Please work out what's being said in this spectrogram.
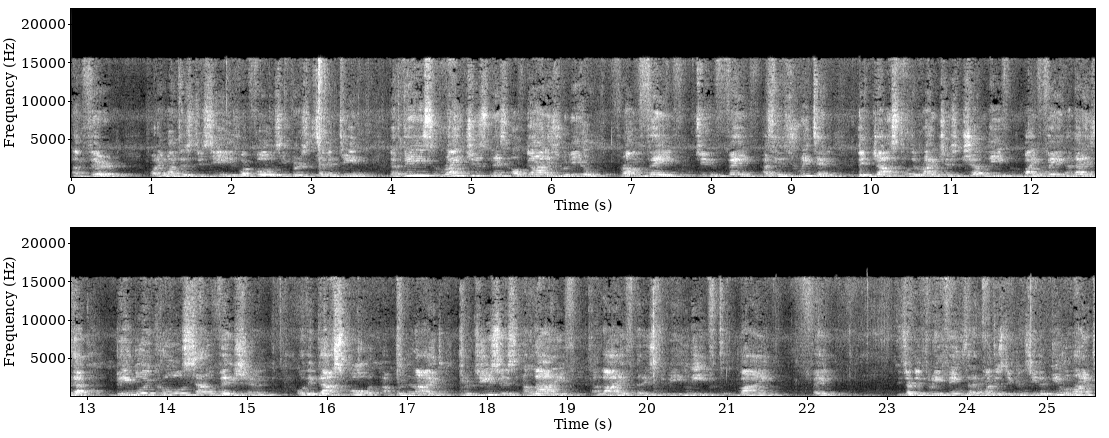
And third, what I want us to see is what follows in verse 17. That this righteousness of God is revealed from faith to faith, as it is written, the just or the righteous shall live by faith. And that is that biblical salvation or the gospel applied produces a life, a life that is to be lived by faith. These are the three things that I want us to consider in light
